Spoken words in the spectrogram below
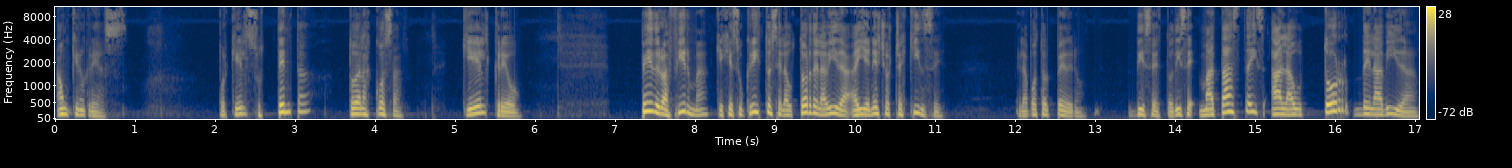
aunque no creas. Porque Él sustenta todas las cosas que Él creó. Pedro afirma que Jesucristo es el autor de la vida, ahí en Hechos 3.15. El apóstol Pedro dice esto, dice, matasteis al autor de la vida,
